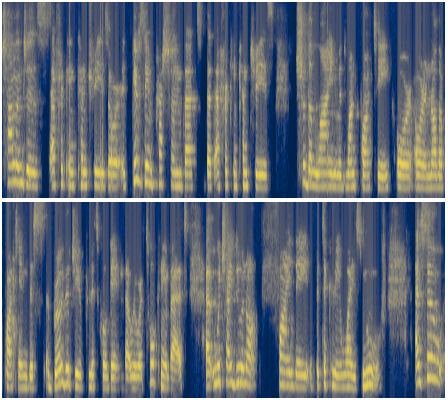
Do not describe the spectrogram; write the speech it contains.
challenges African countries or it gives the impression that, that African countries should align with one party or, or another party in this broader geopolitical game that we were talking about, uh, which I do not find a particularly wise move. And so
